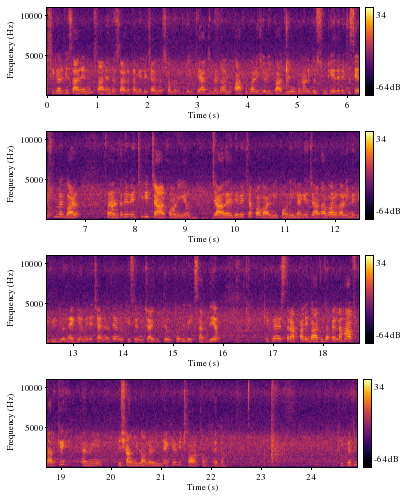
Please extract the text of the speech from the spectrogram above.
ਸਤਿ ਸ਼੍ਰੀ ਅਕਾਲ ਜੀ ਸਾਰਿਆਂ ਨੂੰ। ਸਾਰਿਆਂ ਦਾ ਸਵਾਗਤ ਹੈ ਮੇਰੇ ਚੈਨਲ ਸਮਰ ਬੁਟੀਕ ਤੇ। ਅੱਜ ਮੈਂ ਤੁਹਾਨੂੰ ਕਾਫ ਵਾਲੀ ਜਿਹੜੀ ਬਾਜੂ ਉਹ ਬਣਾਉਣੀ ਦੱਸੂਗੀ। ਇਹਦੇ ਵਿੱਚ ਸਿਰਫ ਮੈਂ ਵਲ ਫਰੰਟ ਦੇ ਵਿੱਚ ਹੀ ਚਾਰ ਪਾਉਣੀ ਆ। ਜ਼ਿਆਦਾ ਇਹਦੇ ਵਿੱਚ ਆਪਾਂ ਵਲ ਨਹੀਂ ਪਾਉਣੀ ਹੈਗੇ। ਜ਼ਿਆਦਾ ਵਲ ਵਾਲੀ ਮੇਰੀ ਵੀਡੀਓ ਹੈਗੀ ਆ ਮੇਰੇ ਚੈਨਲ ਤੇ। ਅਗਰ ਕਿਸੇ ਨੂੰ ਚਾਹੀਦੀ ਤੇ ਉੱਥੋਂ ਵੀ ਦੇਖ ਸਕਦੇ ਆ। ਠੀਕ ਹੈ ਇਸ ਤਰ੍ਹਾਂ ਆਪਾਂ ਨੇ ਬਾਜੂ ਦਾ ਪਹਿਲਾਂ ਹਾਫ ਕਰਕੇ ਐਵੇਂ ਨਿਸ਼ਾਨੀ ਲਾ ਲੈਣੀ ਹੈਗੀ ਆ ਵਿਚਕਾਰ ਤੋਂ ਐਦਾਂ ਠੀਕ ਹੈ ਜੀ।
